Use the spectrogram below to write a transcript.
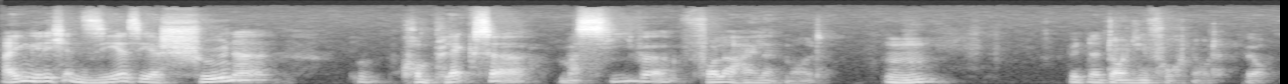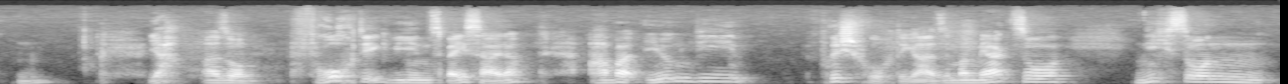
eigentlich ein sehr, sehr schöner, komplexer, massiver, voller Highland Malt. Mhm. Mit einer deutlichen Fruchtnote. Ja. Mhm. ja, also fruchtig wie ein Space Cider, aber irgendwie frischfruchtiger. Also man merkt so nicht so ein,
